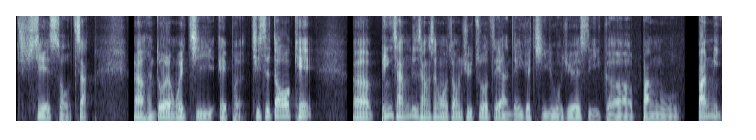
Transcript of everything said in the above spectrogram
写手账，那很多人会记 app，其实都 OK。呃，平常日常生活中去做这样的一个记录，我觉得是一个帮我帮你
